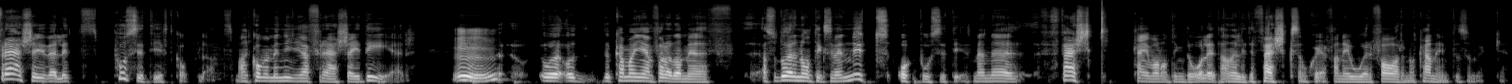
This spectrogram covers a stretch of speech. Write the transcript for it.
fräsch är ju väldigt positivt kopplat. Man kommer med nya fräscha idéer. Mm, Och, och då kan man jämföra dem med, alltså då är det någonting som är nytt och positivt. Men eh, färsk kan ju vara någonting dåligt. Han är lite färsk som chef, han är oerfaren och kan inte så mycket.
